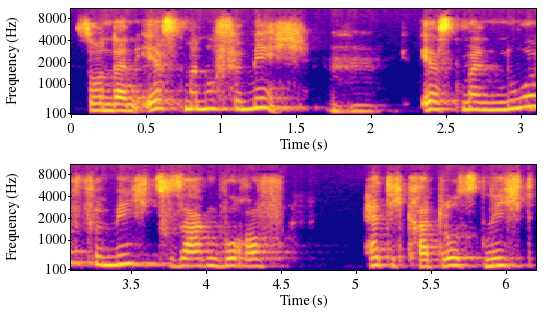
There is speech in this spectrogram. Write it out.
sondern erstmal nur für mich. Mhm. Erstmal nur für mich zu sagen, worauf hätte ich gerade Lust, nicht,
